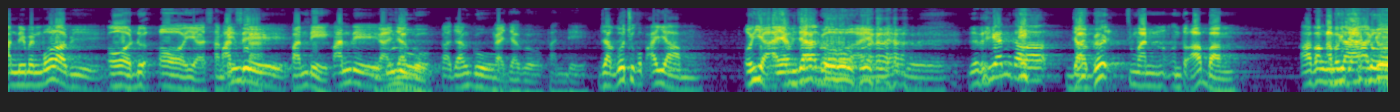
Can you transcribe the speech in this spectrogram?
pandai main bola, Bi. Oh, du- oh ya sampai Pandai. sekarang. Pandai. Pandai Enggak dulu. jago. Nggak jago. Enggak jago, pandai. Jago cukup ayam. Oh iya, ayam, jago. ayam jago. Jadi kan kalau Eh, jago cuman untuk abang. abang, Abang jago. jago.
